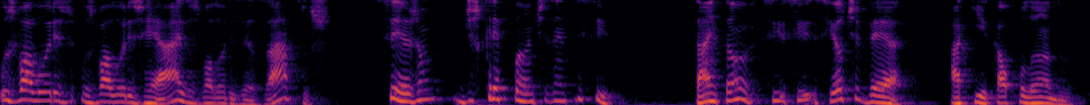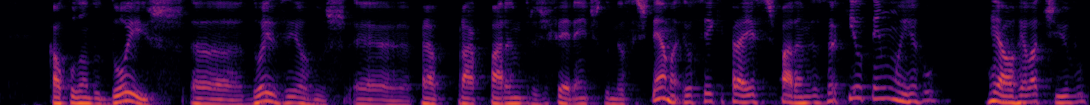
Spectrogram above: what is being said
os valores, os valores reais, os valores exatos, sejam discrepantes entre si. Tá? Então, se, se, se eu tiver aqui calculando calculando dois, uh, dois erros uh, para parâmetros diferentes do meu sistema, eu sei que para esses parâmetros aqui eu tenho um erro real relativo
